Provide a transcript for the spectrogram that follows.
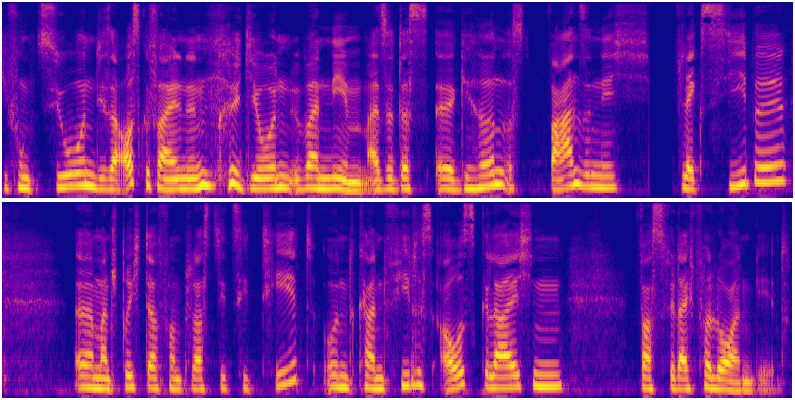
die Funktion dieser ausgefallenen Regionen übernehmen. Also das äh, Gehirn ist wahnsinnig flexibel. Äh, man spricht da von Plastizität und kann vieles ausgleichen, was vielleicht verloren geht.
